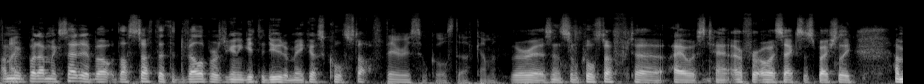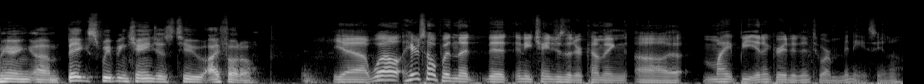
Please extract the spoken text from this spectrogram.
I'm, I- but I'm excited about the stuff that the developers are going to get to do to make us cool stuff. there is some cool stuff coming. There is, and some cool stuff to iOS 10 or for OS X especially. I'm hearing um, big sweeping changes to iPhoto. Yeah, well, here's hoping that, that any changes that are coming uh, might be integrated into our minis. You know.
